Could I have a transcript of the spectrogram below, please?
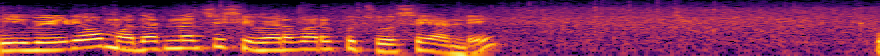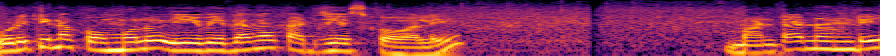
ఈ వీడియో మొదటి నుంచి చివరి వరకు చూసేయండి. ఉడికిన కొమ్ములు ఈ విధంగా కట్ చేసుకోవాలి. మంట నుండి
